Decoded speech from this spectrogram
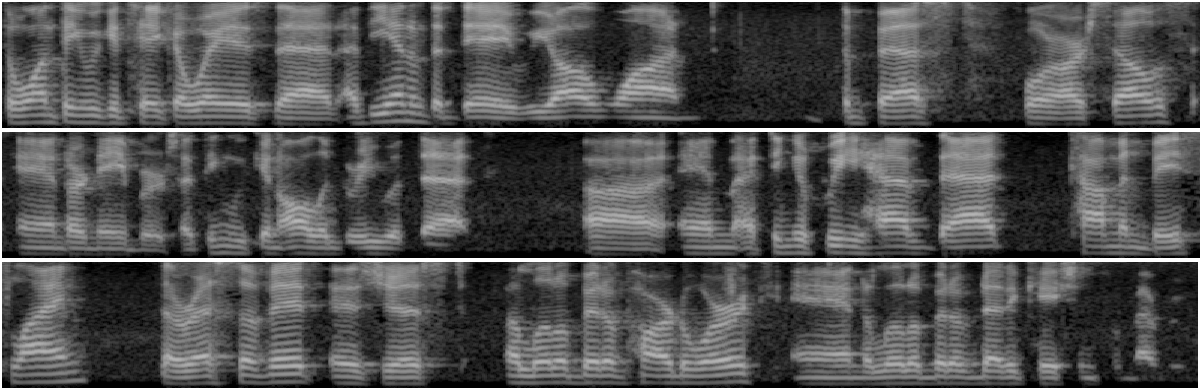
the one thing we could take away is that at the end of the day, we all want the best for ourselves and our neighbors. I think we can all agree with that. Uh, and I think if we have that common baseline, the rest of it is just a little bit of hard work and a little bit of dedication from everyone.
